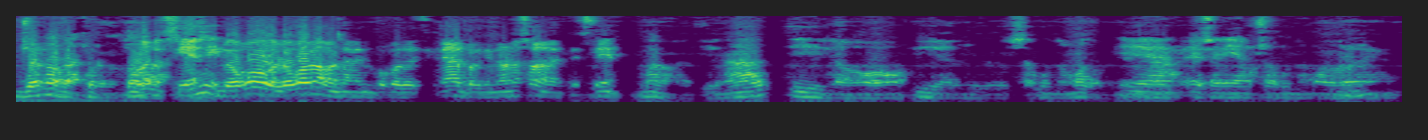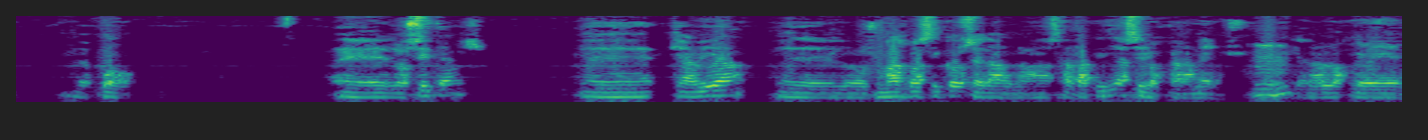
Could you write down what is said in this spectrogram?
yo no recuerdo todo. Bueno, 100 y luego, luego hablamos también un poco del final, porque no, no solamente 100. Bueno, el final y, lo, y el segundo modo. Que Y tenía, el- que tenía un segundo modo de, de juego. Eh, los ítems eh, que había, eh, los más básicos eran las zapatillas y los caramelos. Que eran los que,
